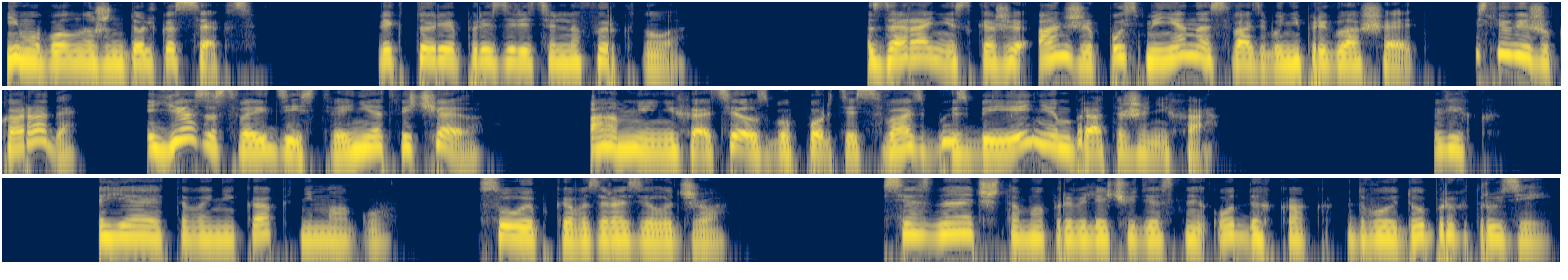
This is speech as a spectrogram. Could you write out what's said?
Ему был нужен только секс». Виктория презрительно фыркнула. «Заранее скажи Анже, пусть меня на свадьбу не приглашает. Если увижу Карада, я за свои действия не отвечаю. А мне не хотелось бы портить свадьбу избиением брата-жениха». «Вик, я этого никак не могу», — с улыбкой возразила Джо. «Все знают, что мы провели чудесный отдых как двое добрых друзей.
